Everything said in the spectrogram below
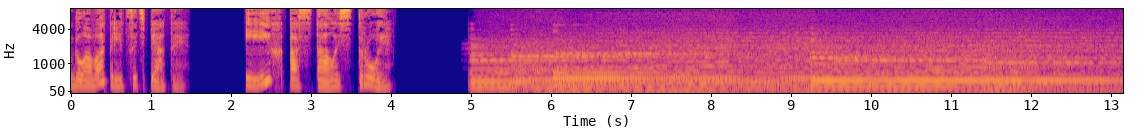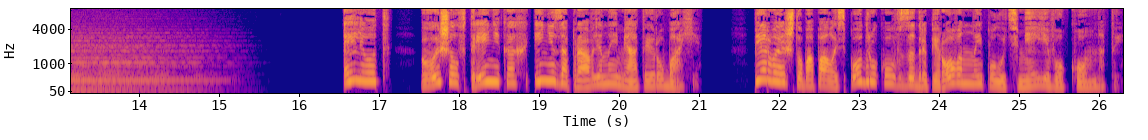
глава 35. И их осталось трое. Эллиот вышел в трениках и незаправленной мятой рубахе. Первое, что попалось под руку в задрапированной полутьме его комнаты.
